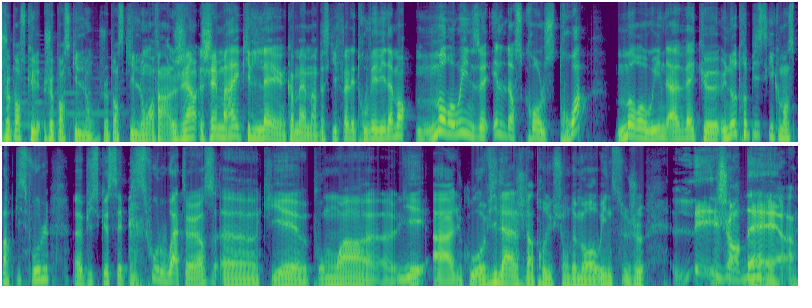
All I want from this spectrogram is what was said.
Je pense qu'ils l'ont. Je pense qu'ils l'ont. Enfin, j'ai- j'aimerais qu'ils l'aient quand même, hein, parce qu'il fallait trouver évidemment Morrowind The Elder Scrolls 3. Morrowind avec euh, une autre piste qui commence par Peaceful, euh, puisque c'est Peaceful Waters, euh, qui est pour moi euh, lié à, du coup, au village d'introduction de Morrowind, ce jeu légendaire.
